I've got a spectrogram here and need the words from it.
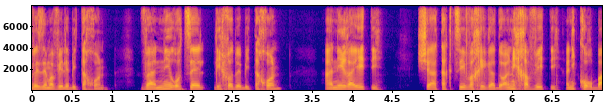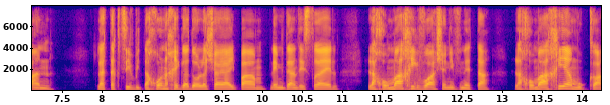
וזה מביא לביטחון. ואני רוצה לחיות בביטחון. אני ראיתי שהתקציב הכי גדול, אני חוויתי, אני קורבן לתקציב ביטחון הכי גדול שהיה אי פעם למדינת ישראל, לחומה הכי גבוהה שנבנתה, לחומה הכי עמוקה,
